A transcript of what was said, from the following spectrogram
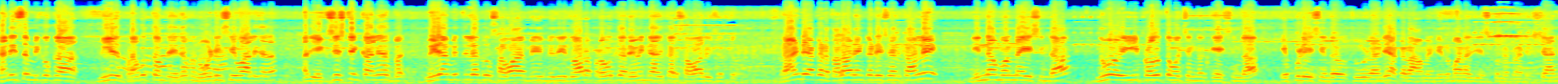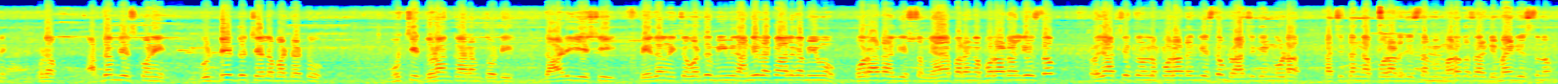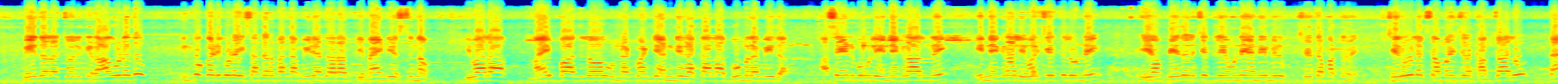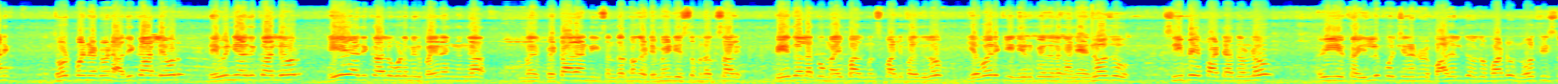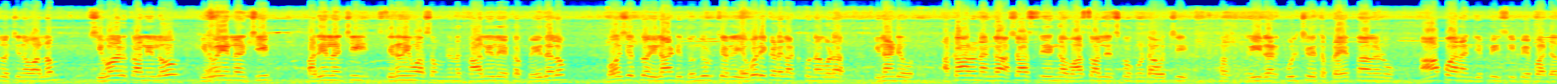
కనీసం మీకు ఒక మీ ప్రభుత్వం ఏదో ఒక నోటీస్ ఇవ్వాలి కదా అది ఎగ్జిస్టింగ్ కాలేదు మీడియా మిత్రులకు సవాల్ మీ ద్వారా ప్రభుత్వ రెవెన్యూ అధికారులు సవాలు ఇస్తారు రాండి అక్కడ తలా వెంకటేశ్వర కాలనీ నిన్న మొన్న వేసిందా నువ్వు ఈ ప్రభుత్వం వచ్చిన వేసిందా ఎప్పుడు వేసిందో చూడండి అక్కడ ఆమె నిర్మాణం చేసుకున్నటువంటి విషయాన్ని కూడా అర్థం చేసుకొని గుడ్డెద్దు చేలబడ్డట్టు వచ్చి దురహంకారంతో దాడి చేసి పేదలను ఇచ్చగొడితే మీ మీద అన్ని రకాలుగా మేము పోరాటాలు చేస్తాం న్యాయపరంగా పోరాటాలు చేస్తాం ప్రజాక్షేత్రంలో పోరాటం చేస్తాం. రాజకీయం కూడా ఖచ్చితంగా పోరాటం చేస్తాం. మేము మరొకసారి డిమాండ్ చేస్తున్నాం. పేదల జోలికి రాకూడదు. ఇంకొకటి కూడా ఈ సందర్భంగా మీడియా ద్వారా డిమాండ్ చేస్తున్నాం. ఇవాళ మహిబాద్లో ఉన్నటువంటి అన్ని రకాల భూముల మీద అసైన్ భూములు ఎన్ని ఎకరాలు ఉన్నాయి? ఎన్ని ఎకరాలు ఎవరి చేతులు ఉన్నాయి? ఏ పేదల చేతులు ఏమున్నాయి అని మీరు శ్వేతపత్రమే. చెరువులకు సంబంధించిన కబ్జాలు దానికి తోడ్పడినటువంటి అధికారులు ఎవరు? రెవెన్యూ అధికారులు ఎవరు? ఏ అధికారులు కూడా మీరు బహిరంగంగా పెట్టాలని ఈ సందర్భంగా డిమాండ్ చేస్తూ మరి ఒకసారి పేదలకు మైబాద్ మున్సిపాలిటీ పరిధిలో ఎవరికి నిరుపేదలకు అనే రోజు సిపిఐ పార్టీ ఆధ్వర్యంలో ఈ యొక్క ఇల్లు కూల్చినటువంటి బాధలతో పాటు నోటీసులు వచ్చిన వాళ్ళం శివారు కాలనీలో ఇరవై ఏళ్ళ నుంచి పదేళ్ళ నుంచి స్థిర నివాసం ఉంటున్న కాలనీల యొక్క పేదలం భవిష్యత్తులో ఇలాంటి దుందుడు చర్యలు ఎవరు ఇక్కడ కట్టుకున్నా కూడా ఇలాంటి అకారణంగా అశాస్త్రీయంగా వాస్తవాలు తెలుసుకోకుండా వచ్చి ఇలాంటి కూల్చివేత ప్రయత్నాలను ఆపాలని చెప్పి సిపిఐ పార్టీ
